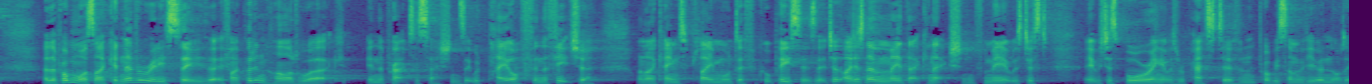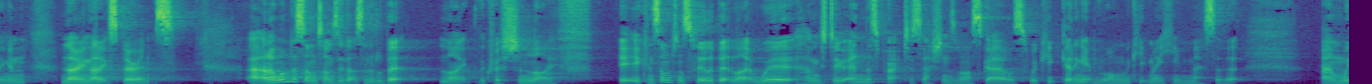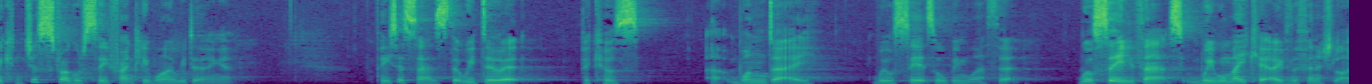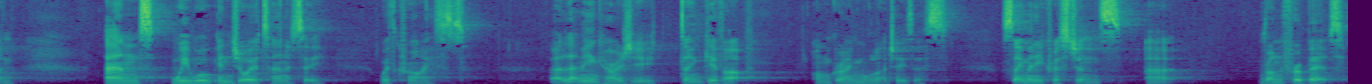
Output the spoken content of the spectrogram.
the problem was I could never really see that if I put in hard work in the practice sessions, it would pay off in the future when I came to play more difficult pieces. Just, I just never made that connection. For me, it was, just, it was just boring, it was repetitive, and probably some of you are nodding and knowing that experience. And I wonder sometimes if that's a little bit like the Christian life. It, it can sometimes feel a bit like we're having to do endless practice sessions of our scales. We keep getting it wrong, we keep making a mess of it. And we can just struggle to see, frankly, why we're we doing it? Peter says that we do it because uh, one day we'll see it's all been worth it. We'll see that we will make it over the finish line and we will enjoy eternity with Christ. Uh, let me encourage you don't give up on growing more like Jesus. So many Christians uh, run for a bit,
